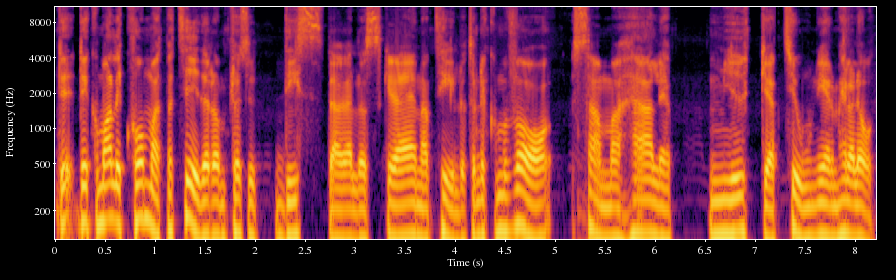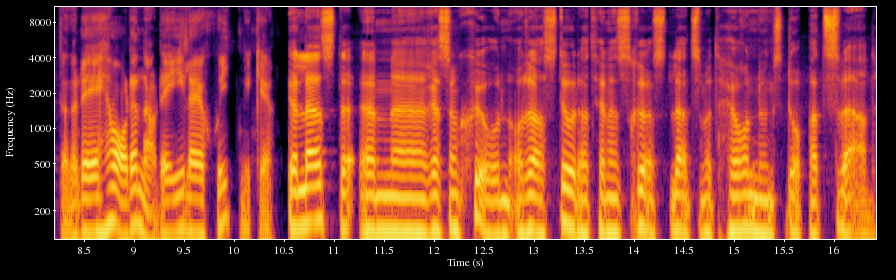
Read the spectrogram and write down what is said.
Det, det kommer aldrig komma ett parti där de plötsligt distar eller skränar till, utan det kommer vara samma härliga mjuka ton genom hela låten och det har denna och det gillar jag skitmycket. Jag läste en eh, recension och där stod det att hennes röst lät som ett honungsdoppat svärd.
